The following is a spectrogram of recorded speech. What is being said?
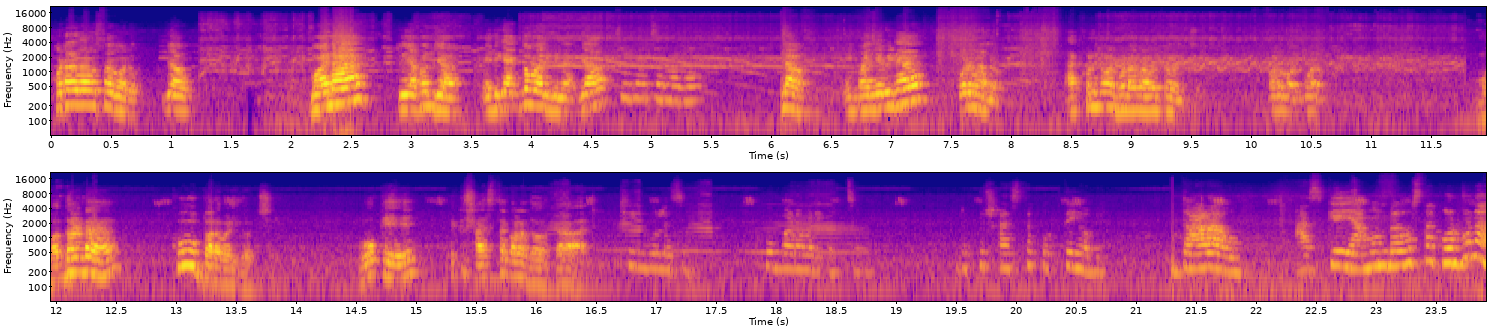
ফোটার ব্যবস্থা করো যাও। ময়না তুই এখন যা এদিকে একদম আসবি না যা। ঠিক আছে বাবা। নাও এই পাঞ্জাবিটা পরে ভালো। এখন তোমার ব্যবস্থা হচ্ছে। মদনটা খুব বাড়াবাড়ি করছে। ওকে একটু শাস্তি করা দরকার। ঠিক বলেছে। খুব বাড়াবাড়ি করছে। একটু সাহায্য করতেই হবে। দাঁড়াও আজকে এমন ব্যবস্থা করব না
